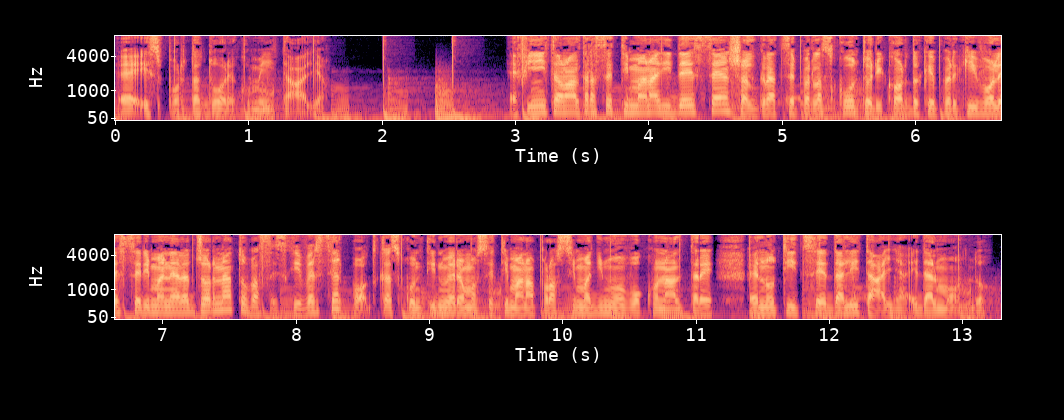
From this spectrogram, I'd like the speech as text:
eh, esportatore come l'Italia. È finita un'altra settimana di The Essential, grazie per l'ascolto. Ricordo che per chi volesse rimanere aggiornato basta iscriversi al podcast. Continueremo settimana prossima di nuovo con altre eh, notizie dall'Italia e dal mondo.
